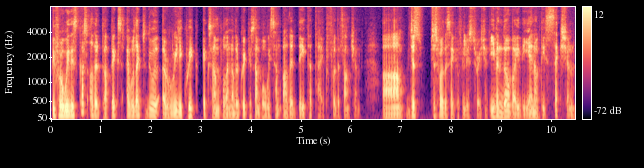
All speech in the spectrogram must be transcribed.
Before we discuss other topics, I would like to do a really quick example, another quick example with some other data type for the function. Um, just, just for the sake of illustration, even though by the end of this section,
